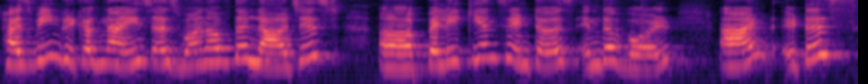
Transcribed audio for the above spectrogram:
has been recognized as one of the largest uh, pelican centers in the world and it is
